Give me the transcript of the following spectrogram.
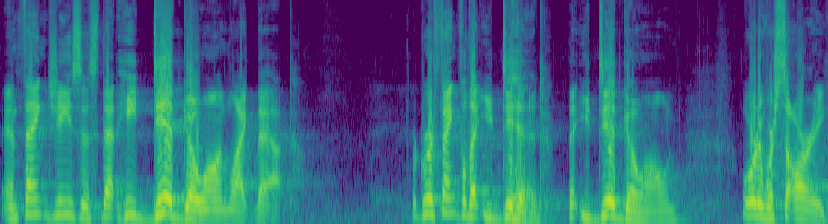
and thank Jesus that He did go on like that. We're thankful that you did, that you did go on. Lord, and we're sorry.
